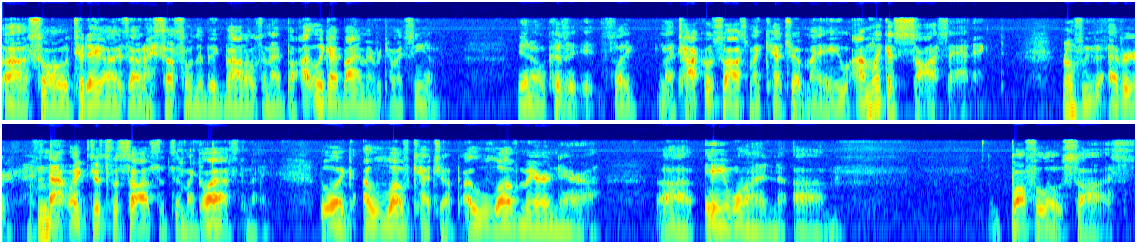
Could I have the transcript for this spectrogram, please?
Uh, so today I was out, I saw some of the big bottles, and I buy, like I buy them every time I see them. You know, because it's like my taco sauce, my ketchup, my I'm like a sauce addict. I don't know if we've ever not like just the sauce that's in my glass tonight. But like, I love ketchup. I love marinara. Uh, A1, um, buffalo sauce,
